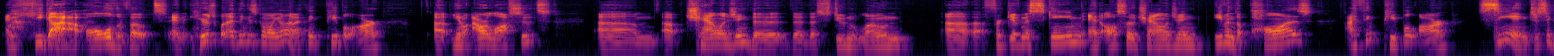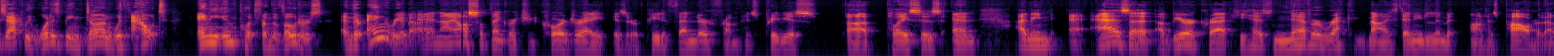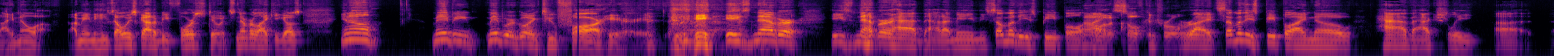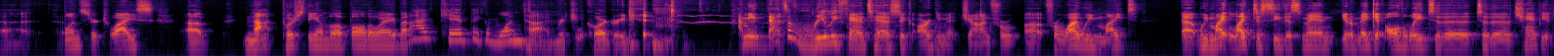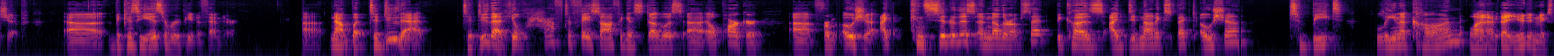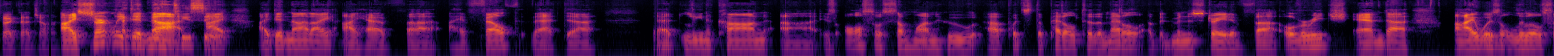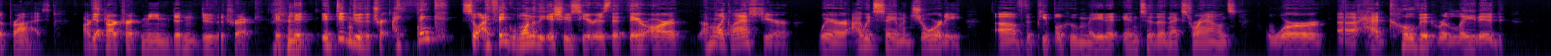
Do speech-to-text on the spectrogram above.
and he got Wow. all the votes. And here's what I think is going on. I think people are, uh, you know, our lawsuits um, uh, challenging the, the the student loan uh, forgiveness scheme, and also challenging even the pause. I think people are seeing just exactly what is being done without any input from the voters, and they're angry about it. And I also think Richard Cordray is a repeat offender from his previous uh, places. And I mean, as a, a bureaucrat, he has never recognized any limit on his power that I know of. I mean, he's always got to be forced to. It's never like he goes, you know, maybe maybe we're going too far here. It- he's never he's never had that. I mean, some of these people, Not a I- lot of self control. Right. Some of these people I know have actually uh, uh, once or twice uh, not pushed the envelope all the way, but I can't think of one time Richard Cordray didn't. I mean, that's a really fantastic argument, John, for uh, for why we might uh, we might like to see this man, you know, make it all the way to the to the championship uh, because he is a repeat offender. Uh, now, but to do that, to do that, he'll have to face off against Douglas uh, L. Parker uh, from OSHA. I consider this another upset because I did not expect OSHA to beat Lina Khan. Well, I bet you didn't expect that, John. I certainly did not. FTC. I, I did not. I I have uh, I have felt that uh, that Lina Khan uh, is also someone who uh, puts the pedal to the metal of administrative uh, overreach, and uh, I was a little surprised. Our Yeah. Star Trek meme didn't do the trick. it, it, it didn't do the trick. I think so. I think one of the issues here is that there are, unlike last year, where I would say a majority of the people who made it into the next rounds were uh, had COVID related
